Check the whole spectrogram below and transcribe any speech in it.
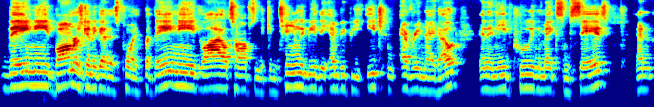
They need Bomber's going to get his points, but they need Lyle Thompson to continually be the MVP each and every night out, and they need Pooley to make some saves. And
